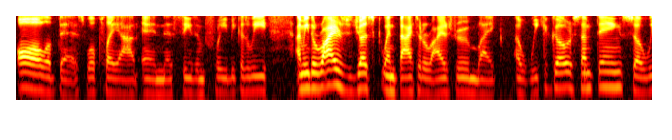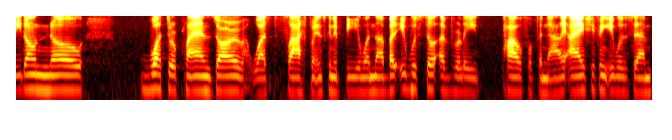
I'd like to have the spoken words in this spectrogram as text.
all of this will play out in season three because we, I mean, the writers just went back to the writers' room like a week ago or something, so we don't know what their plans are, what Flashpoint is going to be and whatnot. But it was still a really powerful finale. I actually think it was. Um,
